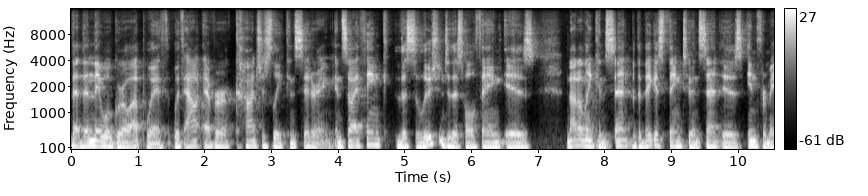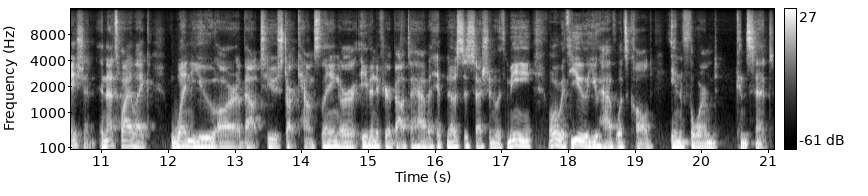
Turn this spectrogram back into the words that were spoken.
that then they will grow up with without ever consciously considering. And so I think the solution to this whole thing is not only consent, but the biggest thing to incent is information. And that's why, like, when you are about to start counseling, or even if you're about to have a hypnosis session with me or with you, you have what's called informed consent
